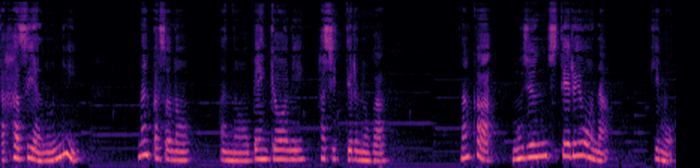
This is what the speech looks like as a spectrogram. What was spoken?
たはずやのになんかそのあの勉強に走ってるのがなんか矛盾してるような気も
